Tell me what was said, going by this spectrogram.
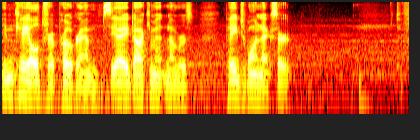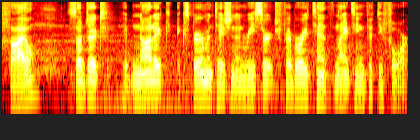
MK Ultra program. CIA document numbers. Page 1 excerpt. To file. Subject Hypnotic Experimentation and Research, February 10th, 1954.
